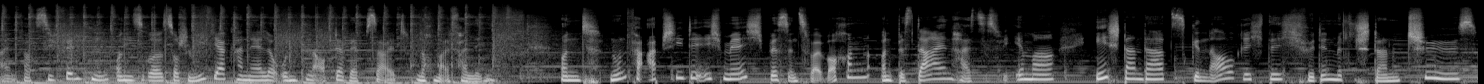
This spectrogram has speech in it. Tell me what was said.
einfach. Sie finden unsere Social Media Kanäle unten auf der Website nochmal verlinkt. Und nun verabschiede ich mich bis in zwei Wochen und bis dahin heißt es wie immer, E-Standards genau richtig für den Mittelstand. Tschüss!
